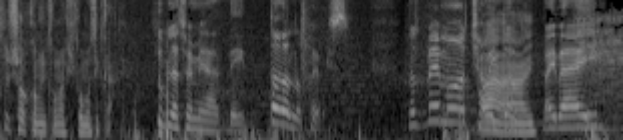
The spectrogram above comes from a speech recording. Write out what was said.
Su show cómico mágico musical. Su blasfemia de todos los jueves. Nos vemos, chavito. Bye bye.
